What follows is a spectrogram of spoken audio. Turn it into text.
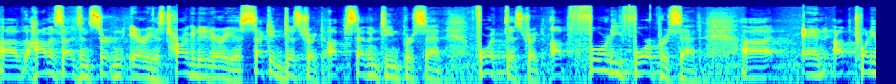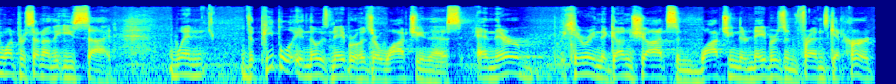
uh, homicides in certain areas, targeted areas. Second district up 17%, fourth district up 44%, uh, and up 21% on the east side. When the people in those neighborhoods are watching this and they're hearing the gunshots and watching their neighbors and friends get hurt,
